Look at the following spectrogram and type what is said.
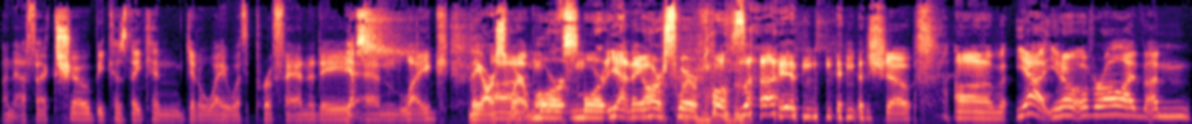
an FX show because they can get away with profanity Yes. and like They are uh, swear more wolves. more yeah they are swear wolves in in the show um yeah you know overall I've, I'm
